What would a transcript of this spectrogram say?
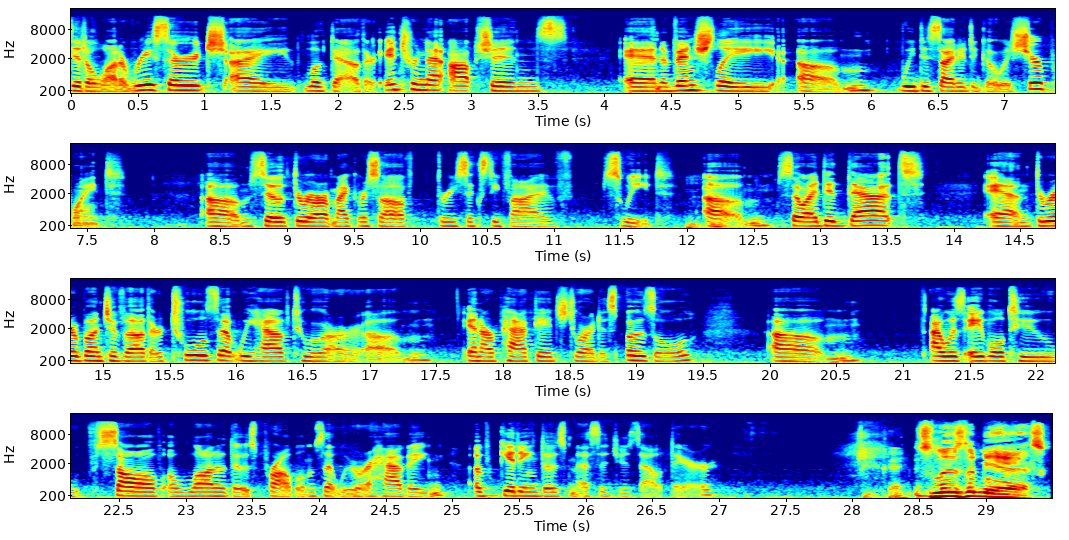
did a lot of research. I looked at other intranet options, and eventually um, we decided to go with SharePoint. Um, so through our Microsoft 365 suite. Um, so I did that, and through a bunch of other tools that we have to our um, in our package to our disposal. Um, I was able to solve a lot of those problems that we were having of getting those messages out there. Okay. So, Liz, let me ask.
